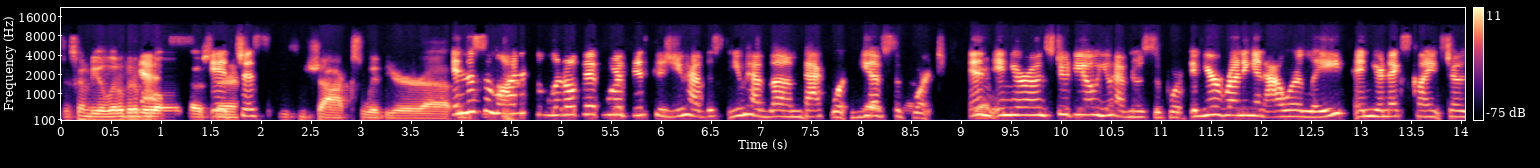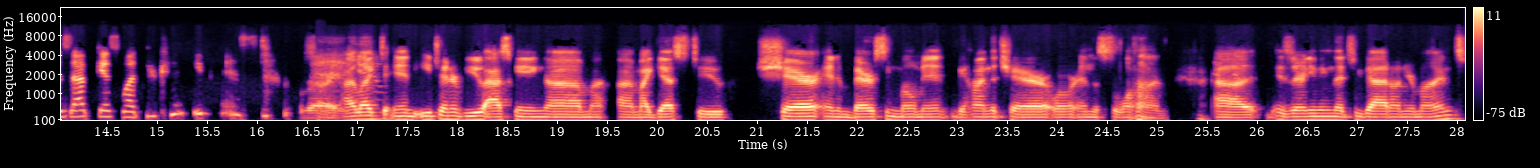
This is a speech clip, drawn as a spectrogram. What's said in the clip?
it's going to be a little bit of yes, a roller coaster. It just some shocks with your. Uh, in the salon, it's a little bit more this because you have this, you have um back work, you have support in yeah. in your own studio you have no support. If you're running an hour late and your next client shows up guess what? They're gonna be pissed. Right. I like to end each interview asking um, uh, my guests to share an embarrassing moment behind the chair or in the salon. Uh, is there anything that you got on your mind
